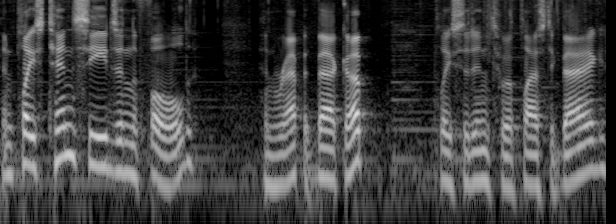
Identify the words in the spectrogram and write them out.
and place 10 seeds in the fold and wrap it back up place it into a plastic bag,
